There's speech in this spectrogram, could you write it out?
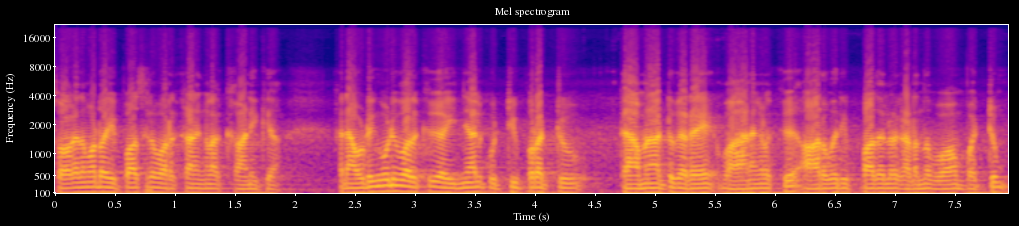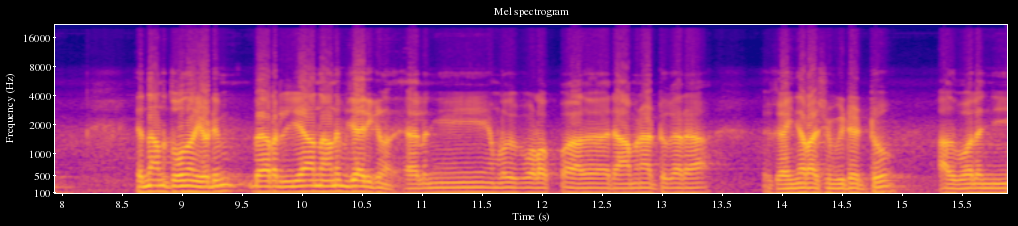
സ്വാഗതമാട് ബൈപ്പാസിലെ വർക്കാണ് നിങ്ങളെ കാണിക്കുക. കാരണം അവിടെയും കൂടി വർക്ക് കഴിഞ്ഞാൽ കുറ്റിപ്പുറ ടു രാമനാട്ടുകര വാഹനങ്ങൾക്ക് ആറുവരിപ്പാതയിലൂടെ കടന്നു പോകാൻ പറ്റും എന്നാണ് തോന്നുന്നത്. എവിടെയും വേറെ ഇല്ല എന്നാണ് വിചാരിക്കുന്നത്. അല്ലെങ്കിൽ നമ്മൾ കുളപ്പ രാമനാട്ടുകര കഴിഞ്ഞ പ്രാവശ്യം വീടിട്ടു അതുപോലെ ഇനി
